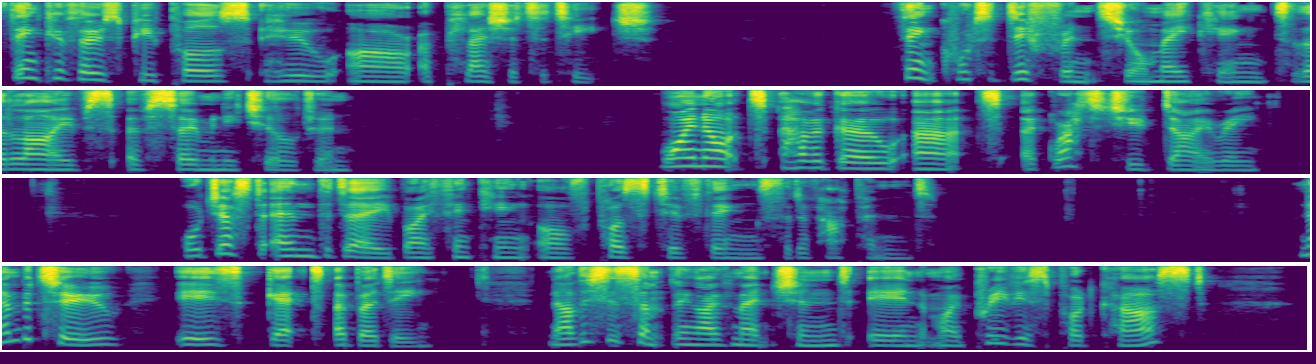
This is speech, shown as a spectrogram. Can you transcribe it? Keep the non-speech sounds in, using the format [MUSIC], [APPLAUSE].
Think of those pupils who are a pleasure to teach. Think what a difference you're making to the lives of so many children. Why not have a go at a gratitude diary or just end the day by thinking of positive things that have happened. Number two is get a buddy. Now, this is something I've mentioned in my previous podcast,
